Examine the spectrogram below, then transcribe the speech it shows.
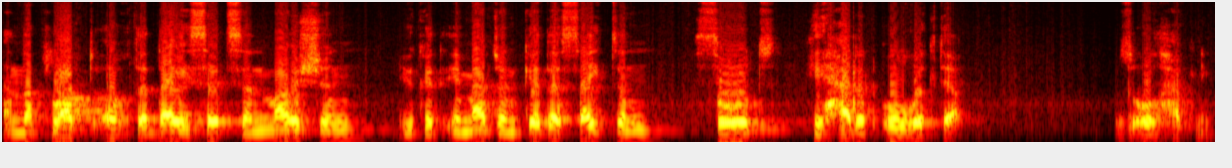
and the plot of the day sets in motion, you could imagine Keda Satan thought he had it all worked out. It was all happening.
